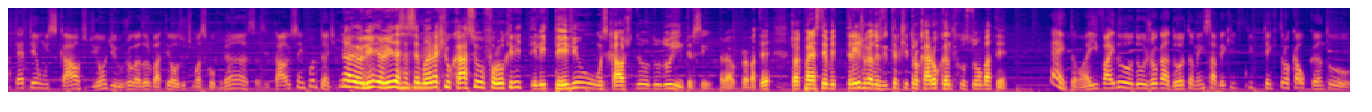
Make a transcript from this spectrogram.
até ter um scout de onde o jogador bateu as últimas cobranças e tal, isso é importante. Não, eu li, eu li dessa semana que o Cássio falou que ele, ele teve um scout do, do, do Inter, sim, pra, pra bater. Só que parece que teve três jogadores do Inter que trocaram o canto que costumam bater. É, então, aí vai do, do jogador também saber que, que tem que trocar o canto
